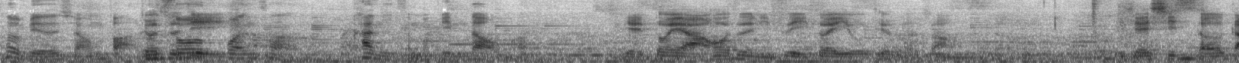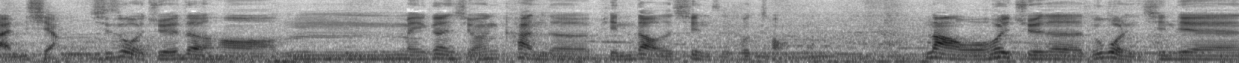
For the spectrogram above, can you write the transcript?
特别的想法，就自己观赏看你什么频道吗？也对啊，或是你自己对 YouTube 上的一些心得感想。其实我觉得哈，嗯，每个人喜欢看的频道的性质不同。那我会觉得，如果你今天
